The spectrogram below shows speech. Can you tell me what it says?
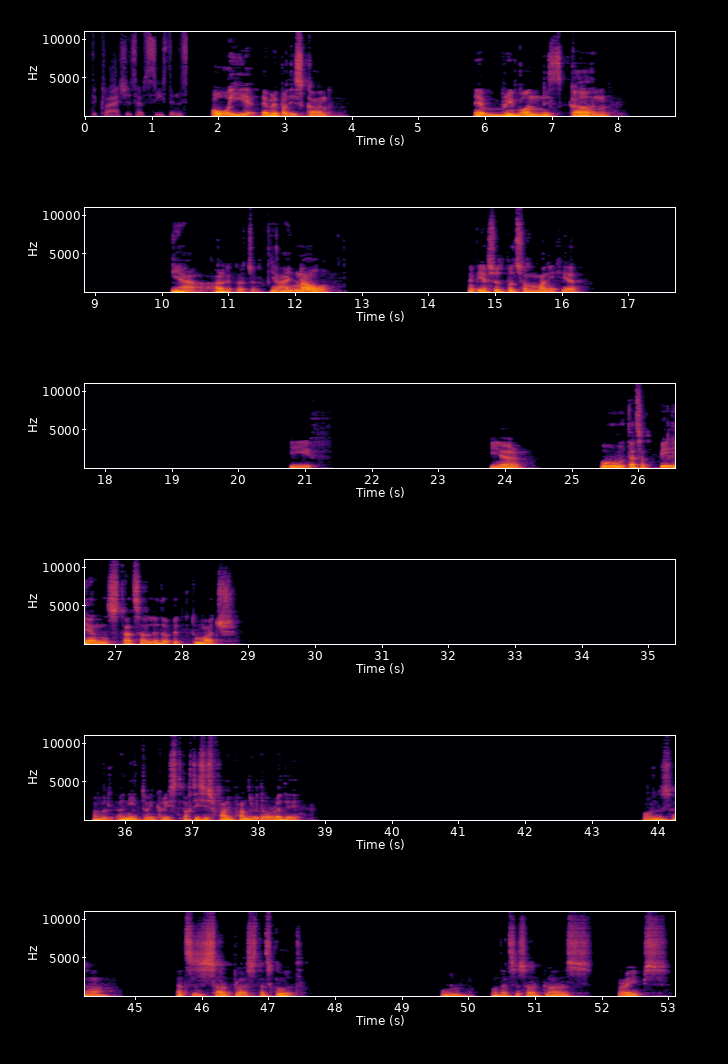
The clashes have ceased in the Oh yeah, everybody's gone. Everyone is gone. Yeah, agriculture. Yeah, I know. Maybe I should put some money here. If here. Ooh, that's a billions. That's a little bit too much. I, will, I need to increase. Oh, this is 500 already. Also, that's a surplus. That's good. Oh, that's a surplus. Grapes.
